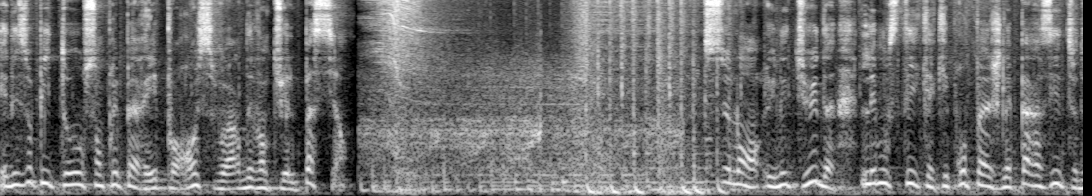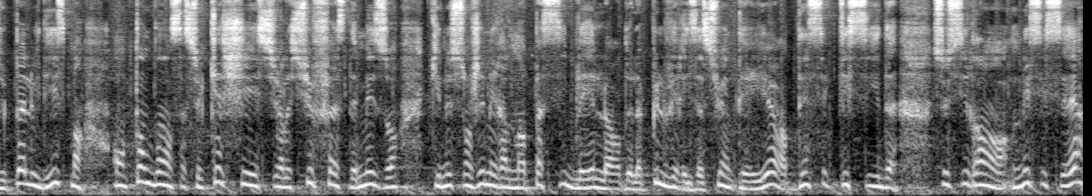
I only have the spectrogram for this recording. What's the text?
et des hôpitaux sont préparés pour recevoir d'éventuels patients. Selon une étude, les moustiques qui propagent les parasites du paludisme ont tendance à se cacher sur les surfaces des maisons qui ne sont généralement pas ciblées lors de la pulvérisation intérieure d'insecticides. Ceci rend nécessaire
